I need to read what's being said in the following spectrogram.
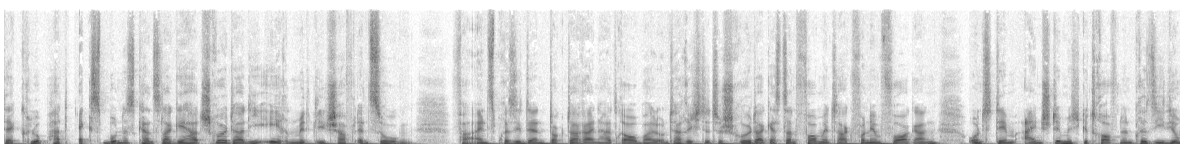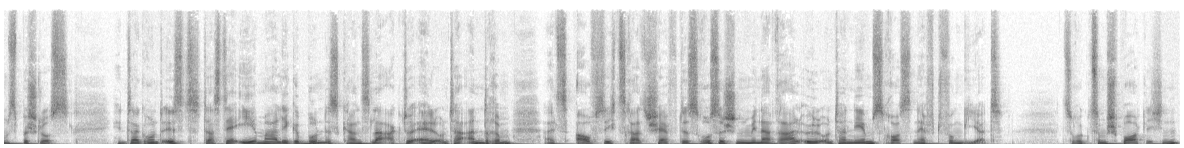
Der Club hat Ex-Bundeskanzler Gerhard Schröder die Ehrenmitgliedschaft entzogen. Vereinspräsident Dr. Reinhard Raubal unterrichtete Schröder gestern Vormittag von dem Vorgang und dem einstimmig getroffenen Präsidiumsbeschluss. Hintergrund ist, dass der ehemalige Bundeskanzler aktuell unter anderem als Aufsichtsratschef des russischen Mineralölunternehmens Rosneft fungiert. Zurück zum Sportlichen.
